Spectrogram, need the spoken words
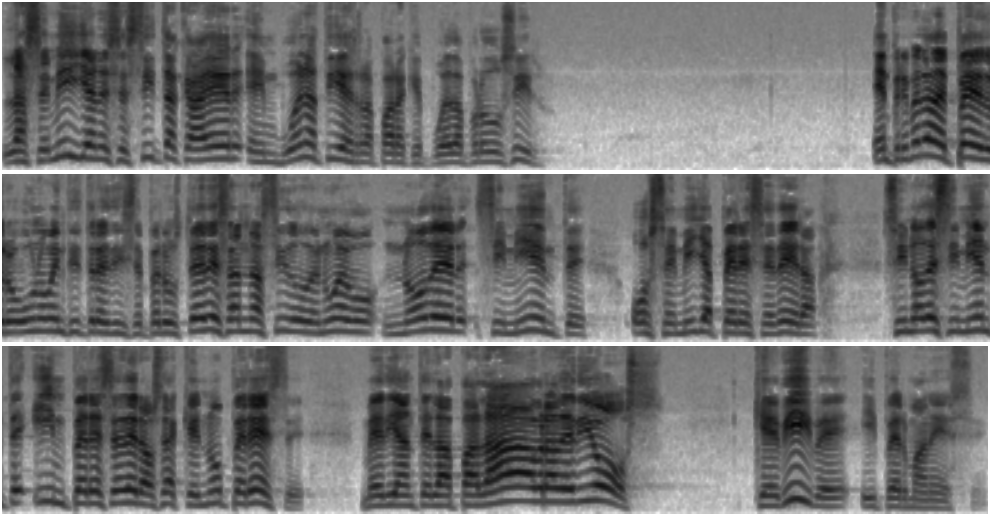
la semilla necesita caer en buena tierra para que pueda producir. En primera de Pedro 1.23 dice, pero ustedes han nacido de nuevo no de simiente o semilla perecedera, sino de simiente imperecedera, o sea que no perece, mediante la palabra de Dios que vive y permanece.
